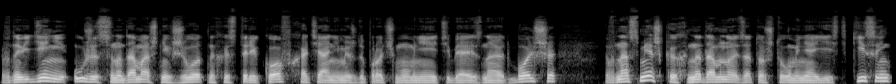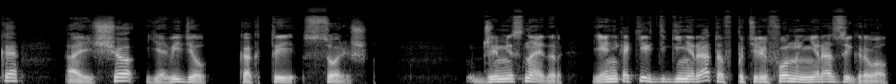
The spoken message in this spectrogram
в наведении ужаса на домашних животных и стариков, хотя они, между прочим, умнее тебя и знают больше, в насмешках надо мной за то, что у меня есть кисонька, а еще я видел, как ты ссоришь. Джимми Снайдер, я никаких дегенератов по телефону не разыгрывал.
